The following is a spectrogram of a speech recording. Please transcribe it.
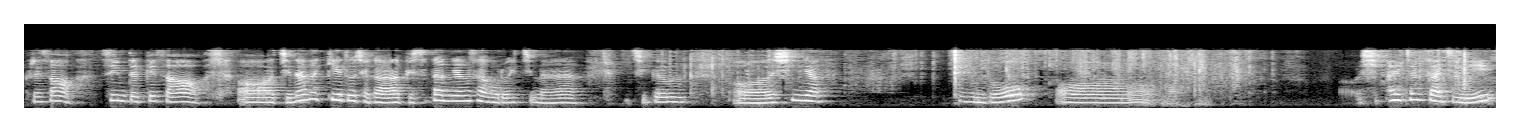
그래서 선생님들께서 어, 지난 학기에도 제가 비슷한 양상으로 했지만 지금 어, 심리학 부분도 어, 18장까지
